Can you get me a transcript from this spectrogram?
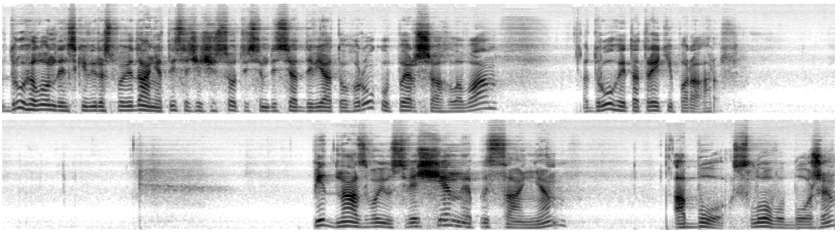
Друге лондонське віросповідання 1689 року, перша глава, другий та третій параграф. Під назвою Священне Писання або Слово Боже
